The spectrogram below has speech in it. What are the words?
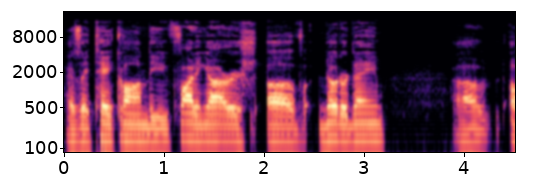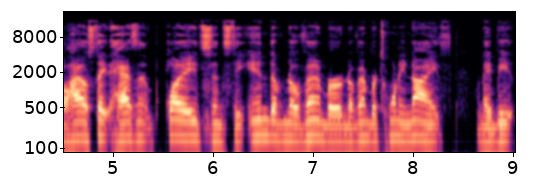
as they take on the Fighting Irish of Notre Dame. Uh, Ohio State hasn't played since the end of November, November 29th, when they beat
